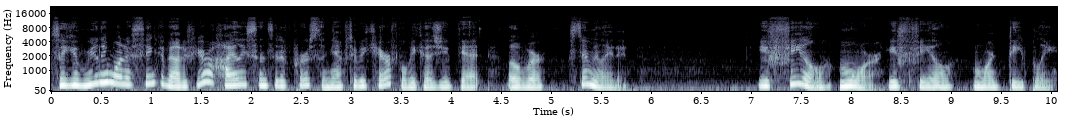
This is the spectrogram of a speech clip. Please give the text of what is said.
So you really want to think about if you're a highly sensitive person, you have to be careful because you get overstimulated. You feel more, you feel more deeply.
